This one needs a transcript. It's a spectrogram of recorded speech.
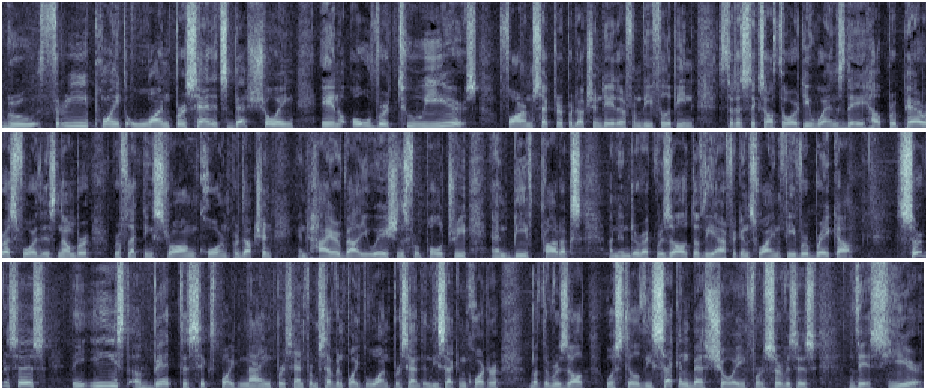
grew 3.1%, its best showing in over two years. Farm sector production data from the Philippine Statistics Authority Wednesday helped prepare us for this number, reflecting strong corn production and higher valuations for poultry and beef products, an indirect result of the African swine fever breakout. Services they eased a bit to 6.9% from 7.1% in the second quarter, but the result was still the second best showing for services this year.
